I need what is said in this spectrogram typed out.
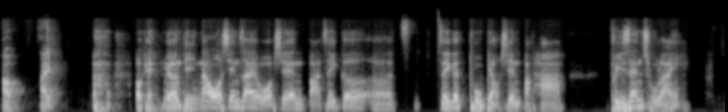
好，来。OK，没问题。那我现在我先把这个呃这个图表先把它 present 出来。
